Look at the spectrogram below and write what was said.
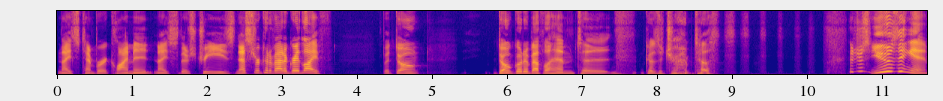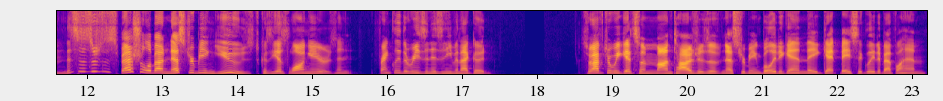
nice temperate climate, nice there's trees. Nestor could have had a great life. But don't don't go to Bethlehem to because the cherub does they're just using him. This is just a special about Nestor being used because he has long ears, and frankly, the reason isn't even that good. So after we get some montages of Nestor being bullied again, they get basically to Bethlehem,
